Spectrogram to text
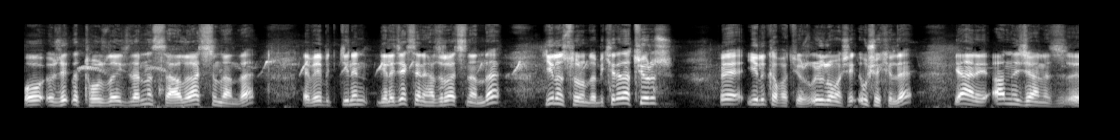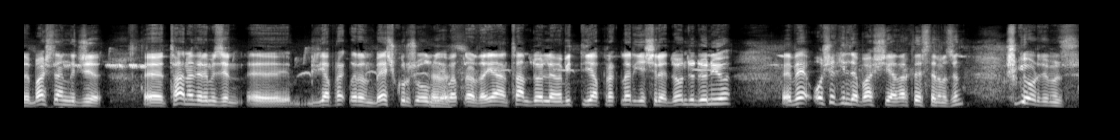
o özellikle tozlayıcılarının sağlığı açısından da e, ve bitkinin gelecek sene hazırlığı açısından da yılın sonunda bir kere de atıyoruz ve yılı kapatıyoruz. Uygulama şekli bu şekilde. Yani anlayacağınız e, başlangıcı e, tanelerimizin e, yaprakların 5 kuruş olduğu Evet. ebatlarda yani tam dölleme bitti yapraklar yeşile döndü dönüyor E, ve o şekilde başlayan arkadaşlarımızın şu gördüğümüz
